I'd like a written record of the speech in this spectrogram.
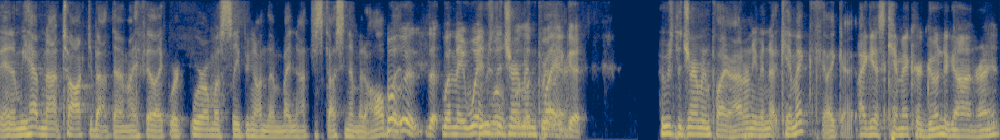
and we have not talked about them. I feel like we're, we're almost sleeping on them by not discussing them at all. well, But when they win, who's the we'll- we'll German really player? good. Who's the German player? I don't even know. Kimmich? Like, I guess Kimmich or Gundogan, right?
